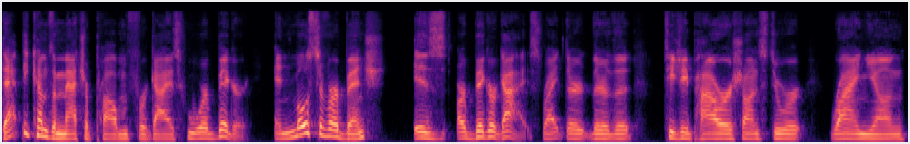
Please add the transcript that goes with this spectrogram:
that becomes a matchup problem for guys who are bigger. And most of our bench is our bigger guys, right? They're they're the TJ Power, Sean Stewart, Ryan Young,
